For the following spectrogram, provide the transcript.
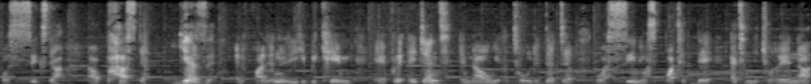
for six uh, past years. And finally he became a free agent and now we are told that uh, was seen was spotted there at Naturena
